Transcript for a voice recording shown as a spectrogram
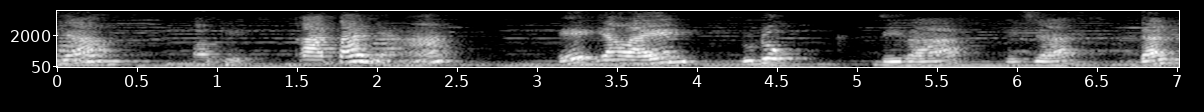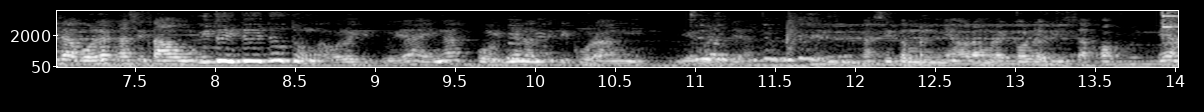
Siap? Oke. Katanya, eh yang lain duduk. Bira, Nisha, dan tidak boleh kasih tahu itu itu itu tuh nggak boleh gitu ya. Ingat poinnya nanti dikurangi. Ya ya. Kasih temennya orang mereka udah bisa kok. Ya.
